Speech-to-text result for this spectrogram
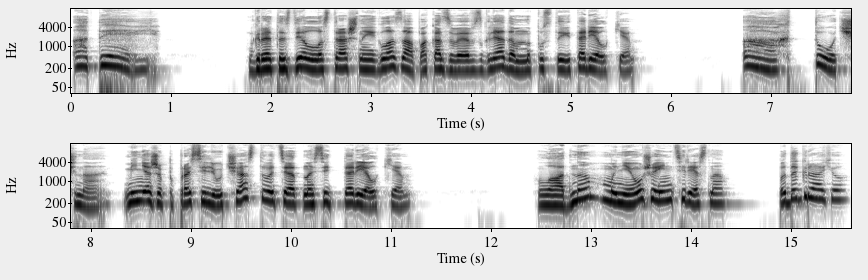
«Адель!» Грета сделала страшные глаза, показывая взглядом на пустые тарелки. «Ах, Точно. Меня же попросили участвовать и относить тарелки. Ладно, мне уже интересно. Подыграю.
